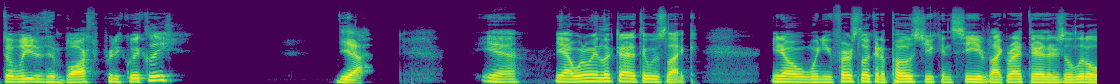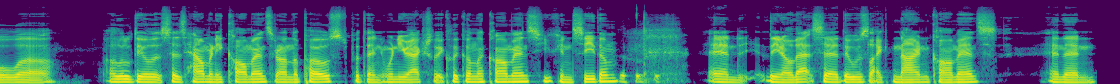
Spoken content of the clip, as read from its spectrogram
deleted and blocked pretty quickly. Yeah. Yeah. Yeah. When we looked at it, there was like, you know, when you first look at a post, you can see like right there, there's a little, uh, a little deal that says how many comments are on the post. But then when you actually click on the comments, you can see them. and, you know, that said there was like nine comments. And then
